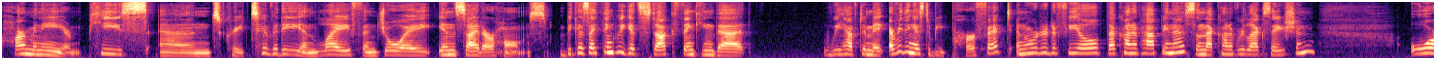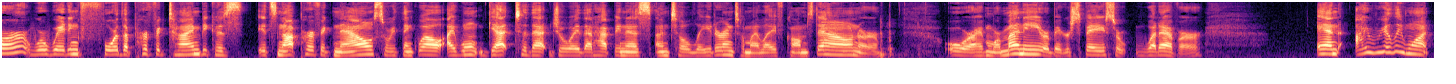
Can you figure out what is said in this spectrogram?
harmony and peace and creativity and life and joy inside our homes. Because I think we get stuck thinking that we have to make everything has to be perfect in order to feel that kind of happiness and that kind of relaxation. Or we're waiting for the perfect time because it's not perfect now. So we think, well, I won't get to that joy, that happiness until later, until my life calms down or or I have more money or bigger space or whatever. And I really want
